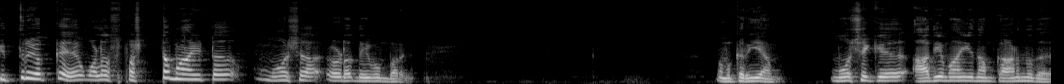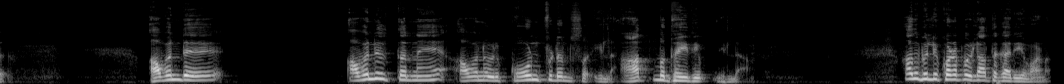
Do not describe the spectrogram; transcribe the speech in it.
ഇത്രയൊക്കെ വളരെ സ്പഷ്ടമായിട്ട് മോശയോട് ദൈവം പറഞ്ഞു. നമുക്കറിയാം മോശയ്ക്ക് ആദ്യമായി നാം കാണുന്നത് അവന്റെ അവനിൽ തന്നെ അവനൊരു കോൺഫിഡൻസ് ഇല്ല ആത്മധൈര്യം ഇല്ല. അത് വലിയ കുഴപ്പമില്ലാത്ത കാര്യമാണ്.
